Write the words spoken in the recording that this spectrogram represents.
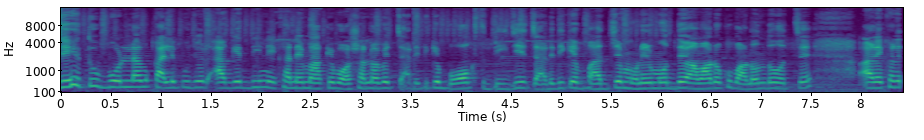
যেহেতু বললাম কালী পুজোর আগের দিন এখানে মাকে বসানো হবে, চারিদিকে বক্স ডিজে চারিদিকে বাজছে, মনের মধ্যে আমারও খুব আনন্দ হচ্ছে। আর এখানে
